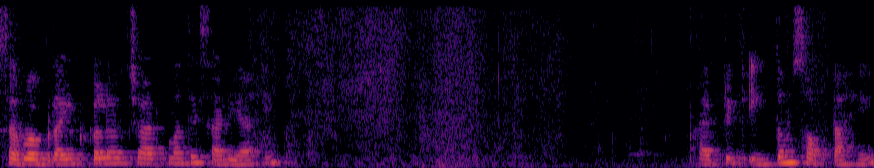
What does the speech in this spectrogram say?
सर्व ब्राईट कलरच्या आतमध्ये साडी आहे. फॅब्रिक एकदम सॉफ्ट आहे.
